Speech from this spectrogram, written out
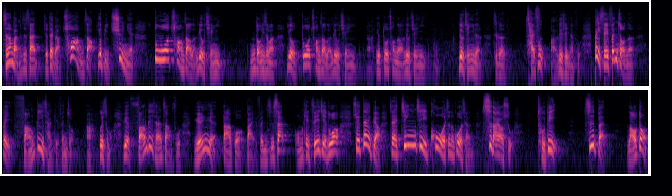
成长百分之三，就代表创造又比去年多创造了六千亿，你懂意思吗？又多创造了六千亿啊，又多创造了六千亿，六千亿的这个财富啊，六千亿财富被谁分走呢？被房地产给分走啊？为什么？因为房地产涨幅远远大过百分之三，我们可以直接解读哦。所以代表在经济扩增的过程，四大要素：土地、资本、劳动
